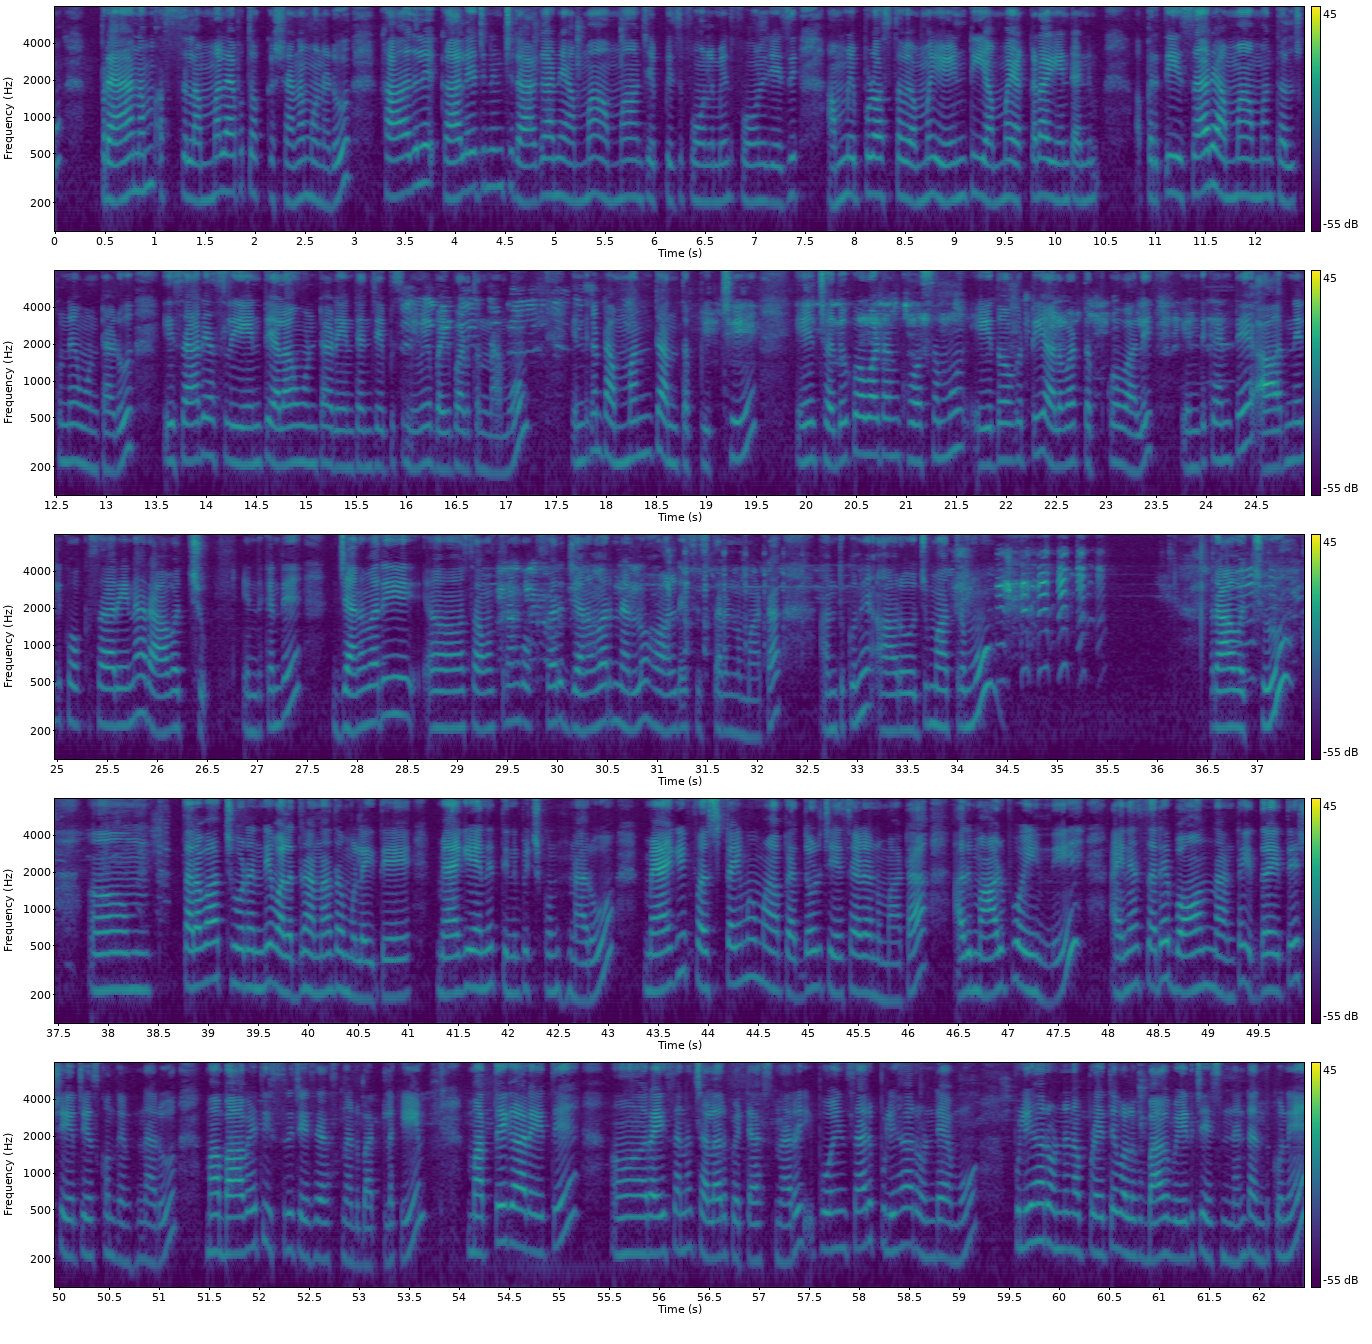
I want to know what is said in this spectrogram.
ప్రాణం అస్సలు అమ్మ లేకపోతే ఒక్క క్షణం ఉన్నాడు కాదులే కాలేజీ నుంచి రాగానే అమ్మ అమ్మ అని చెప్పేసి ఫోన్ల మీద ఫోన్లు చేసి అమ్మ ఎప్పుడు వస్తావు? అమ్మ ఏంటి? అమ్మ ఎక్కడ? ఏంటి? అని ప్రతిసారి అమ్మ అమ్మని తలుచుకునే ఉంటాడు. ఈసారి అసలు ఏంటి? ఎలా ఉంటాడు? ఏంటి? అని చెప్పేసి మేమే భయపడుతున్నాము. ఎందుకంటే అమ్మ అంటే అంత పిచ్చి. ఏ చదువుకోవడం కోసము ఏదో ఒకటి అలవాటు తప్పుకోవాలి. ఎందుకంటే ఆరు నెలలకు ఒకసారైనా రావచ్చు. ఎందుకంటే జనవరి సంవత్సరానికి ఒకసారి జనవరి నెలలో హాలిడేస్ ఇస్తారన్నమాట. అందుకని ఆ రోజు మాత్రము రావచ్చు. తర్వాత చూడండి వాళ్ళిద్దరు అన్నదమ్ములైతే మ్యాగీ అనేది తినిపించుకుంటున్నారు. మ్యాగీ ఫస్ట్ టైం మా పెద్దోడు చేశాడనమాట అది మాడిపోయింది. అయినా సరే బాగుందంట. ఇద్దరైతే షేర్ చేసుకొని తింటున్నారు. మా బావ అయితే ఇస్త్రీ చేసేస్తున్నాడు బట్టలకి. మా అత్తయ్య గారు అయితే రైస్ అన్న చల్లారి పెట్టేస్తున్నారు. పోయినసారి పులిహోర వండాము. పులిహోర వండినప్పుడు అయితే వాళ్ళకి బాగా వేడి చేసిందంటే అందుకనే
